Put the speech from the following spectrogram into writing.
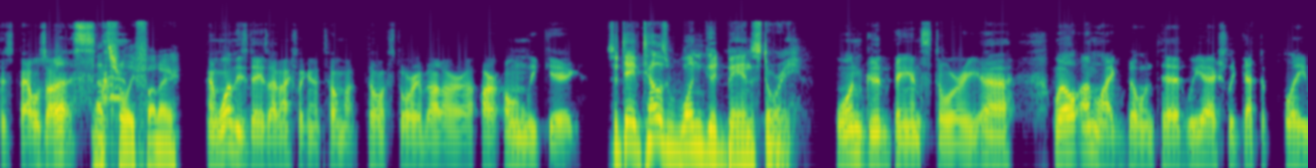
this, that was us. That's really funny. and one of these days, I'm actually going to tell my, tell a story about our uh, our only gig. So, Dave, tell us one good band story. One good band story. Uh, well, unlike Bill and Ted, we actually got to play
